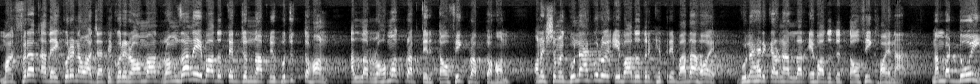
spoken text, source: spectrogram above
মাগফিরাত আদায় করে নেওয়া, যাতে করে রমা- রমজানে ইবাদতের জন্য আপনি উপযুক্ত হন, আল্লাহর রহমত প্রাপ্তির তৌফিক প্রাপ্ত হন। অনেক সময় গুনাহগুলো ইবাদতের ক্ষেত্রে বাধা হয়, গুনাহের কারণে আল্লাহর ইবাদতের তৌফিক হয় না। নাম্বার দুই,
